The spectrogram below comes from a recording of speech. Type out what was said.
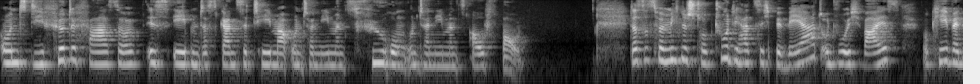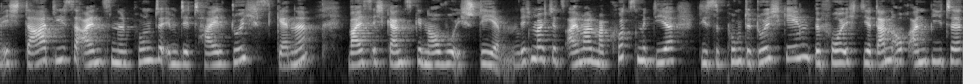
und die vierte Phase ist eben das ganze Thema Unternehmensführung, Unternehmensaufbau. Das ist für mich eine Struktur, die hat sich bewährt und wo ich weiß, okay, wenn ich da diese einzelnen Punkte im Detail durchscanne, weiß ich ganz genau, wo ich stehe. Und ich möchte jetzt einmal mal kurz mit dir diese Punkte durchgehen, bevor ich dir dann auch anbiete,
